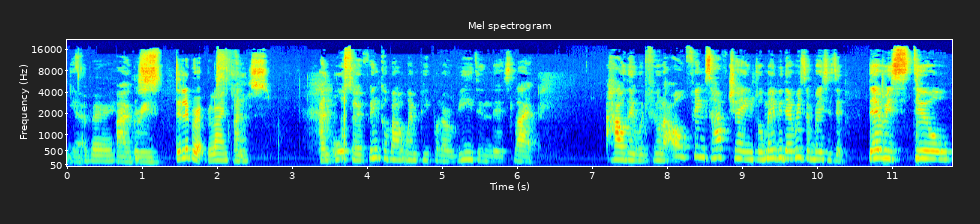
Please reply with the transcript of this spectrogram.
Yeah, Very. I agree. It's deliberate blindness. And also think about when people are reading this, like how they would feel like, oh, things have changed, or maybe there isn't racism. There is still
